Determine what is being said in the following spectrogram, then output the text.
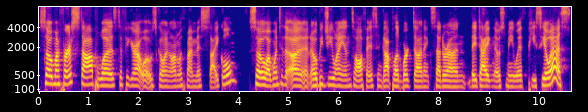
So my first stop was to figure out what was going on with my missed cycle so I went to the uh, an OBGYN's office and got blood work done, et cetera, And they diagnosed me with PCOS.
